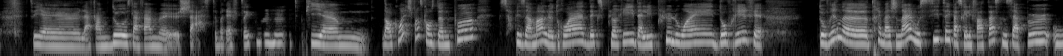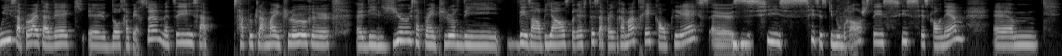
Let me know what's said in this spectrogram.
euh, la femme douce la femme chaste bref tu sais mm-hmm. puis donc ouais je pense qu'on se donne pas suffisamment le droit d'explorer d'aller plus loin d'ouvrir d'ouvrir notre imaginaire aussi, tu sais, parce que les fantasmes, ça peut, oui, ça peut être avec d'autres personnes, mais tu sais, ça ça peut clairement inclure euh, euh, des lieux, ça peut inclure des, des ambiances, bref, ça peut être vraiment très complexe euh, mm-hmm. si, si c'est ce qui nous branche, si c'est ce qu'on aime.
